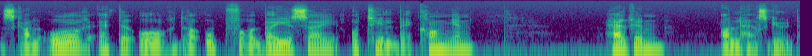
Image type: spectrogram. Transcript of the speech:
skal år etter år dra opp for å bøye seg og tilbe Kongen, Herren, allherrs Gud.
